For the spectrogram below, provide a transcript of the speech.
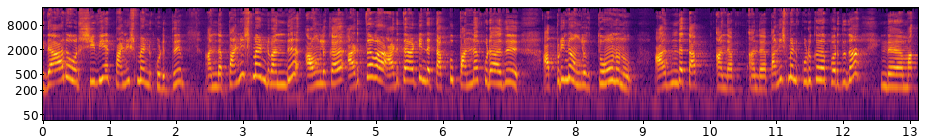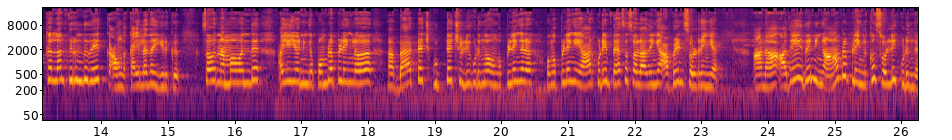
ஏதாவது ஒரு சிவியர் பனிஷ்மெண்ட் கொடுத்து அந்த பனிஷ்மெண்ட் வந்து அவங்களுக்கு அடுத்த அடுத்த வாட்டி இந்த தப்பு பண்ணக்கூடாது அப்படின்னு அவங்களுக்கு தோணணும். அந்த தப் அந்த அந்த பனிஷ்மெண்ட் கொடுக்கறத பொறுத்து தான் இந்த மக்கள்லாம் திருந்ததே க- அவங்க கையில் தான் இருக்குது ஸோ நம்ம வந்து ஐயோ நீங்கள் பொம்பளை பிள்ளைங்கள பேட் டச் குட் டச் சொல்லி கொடுங்க. உங்கள் பிள்ளைங்கள உங்கள் பிள்ளைங்க யார் கூடயும் பேச சொல்லாதீங்க அப்படின்னு சொல்கிறீங்க ஆனால் அதே இது நீங்கள் ஆம்பளை பிள்ளைங்களுக்கும் சொல்லி கொடுங்க.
